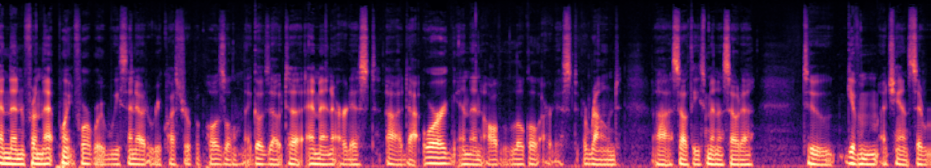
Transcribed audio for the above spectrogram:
And then from that point forward, we send out a request for proposal that goes out to mnartist.org and then all the local artists around uh, southeast Minnesota to give them a chance to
